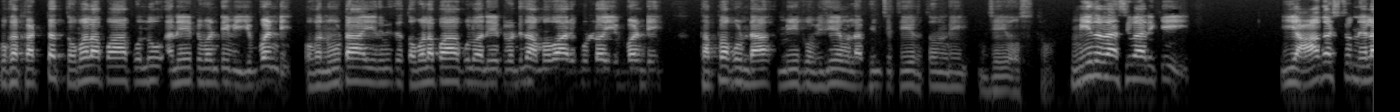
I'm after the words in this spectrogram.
ఒక కట్ట తొమలపాకులు అనేటువంటివి ఇవ్వండి. ఒక నూట ఎనిమిది తొమలపాకులు అనేటువంటిది అమ్మవారి గుళ్ళో ఇవ్వండి. తప్పకుండా మీకు విజయం లభించి తీరుతుంది. జయోస్తు. మీన రాశి వారికి ఈ ఆగస్టు నెల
